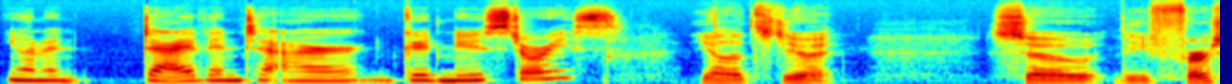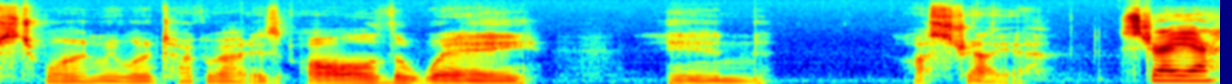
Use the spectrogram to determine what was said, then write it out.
You want to dive into our good news stories? Yeah, let's do it. So, the first one we want to talk about is all the way in Australia. Australia,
